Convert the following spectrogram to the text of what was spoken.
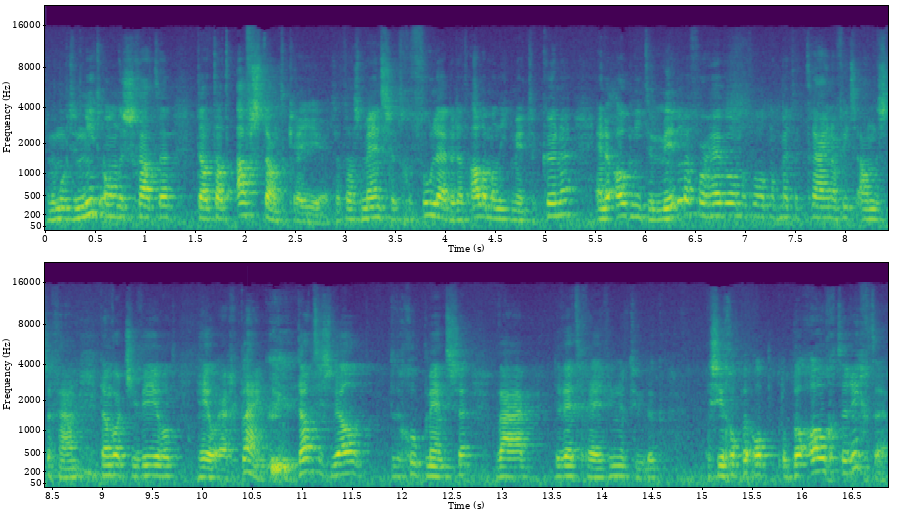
We moeten niet onderschatten dat dat afstand creëert. Dat als mensen het gevoel hebben dat allemaal niet meer te kunnen en er ook niet de middelen voor hebben om bijvoorbeeld nog met de trein of iets anders te gaan, dan wordt je wereld heel erg klein. Dat is wel de groep mensen waar de wetgeving natuurlijk zich op, op, op te richten.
